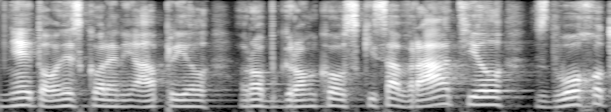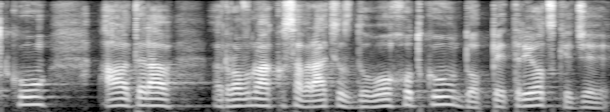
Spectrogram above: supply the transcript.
Nie je to oneskorený apríl. Rob Gronkowski sa vrátil z dôchodku, ale teda rovno ako sa vrátil z dôchodku do Patriots, keďže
